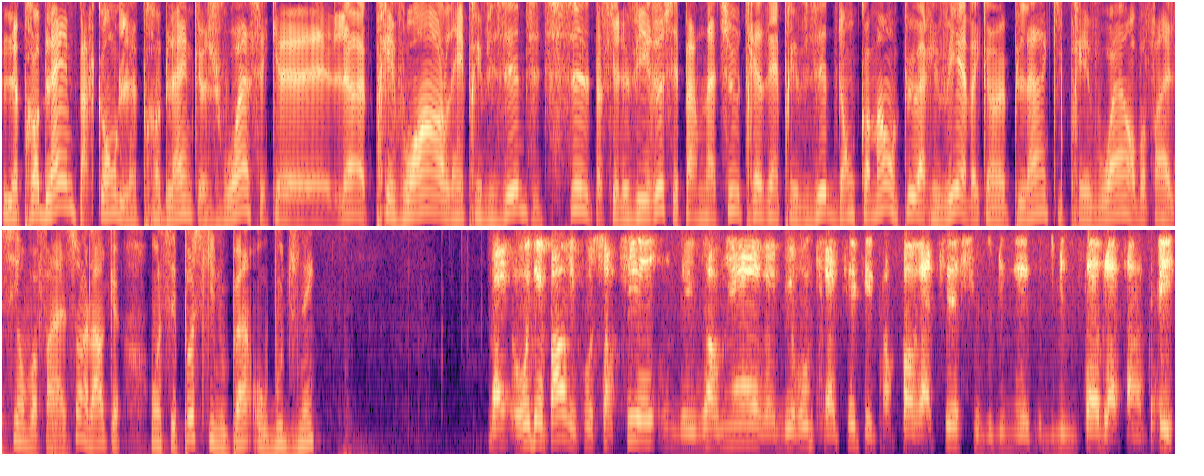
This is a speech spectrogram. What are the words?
Le problème, par contre, le problème que je vois, c'est que là, prévoir l'imprévisible, c'est difficile parce que le virus est par nature très imprévisible. Donc, comment on peut arriver avec un plan qui prévoit on va faire ci, on va faire ça, alors qu'on ne sait pas ce qui nous pend au bout du nez? Ben, au départ, il faut sortir des ornières bureaucratiques et corporatistes du, du ministère de la Santé.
